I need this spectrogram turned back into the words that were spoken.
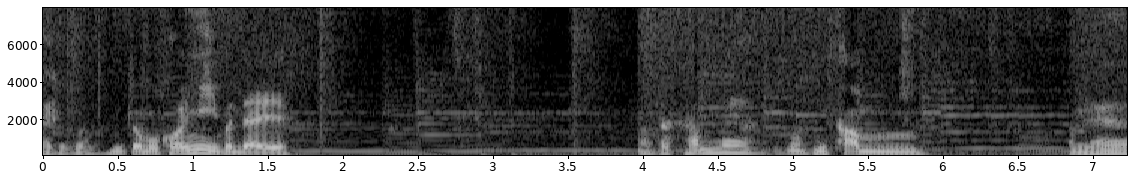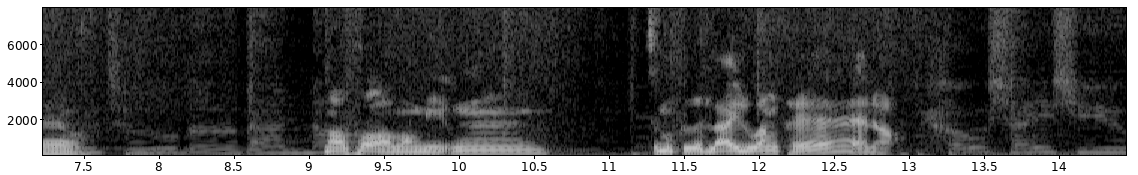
นะทุกคนมันก็บ่ค่อยมีปานใดมันก็คำแล้วทุกคนมันทำทำแล้วมาพ่อมองนี่อืมจะมาเกิดหลายหลวงแท้เนาะเขาใช้ชีวิตตามมาทำเ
